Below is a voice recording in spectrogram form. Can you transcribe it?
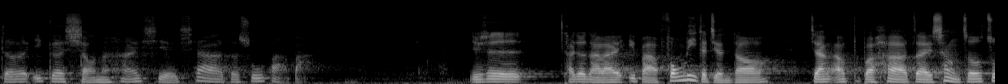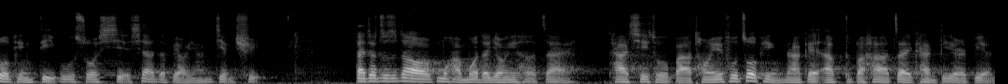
得一个小男孩写下的书法吧？于是他就拿来一把锋利的剪刀。将阿卜杜巴哈在上周作品底部所写下的表扬剪去。大家都知道穆罕默德用意何在，他企图把同一幅作品拿给阿卜杜巴哈再看第二遍。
